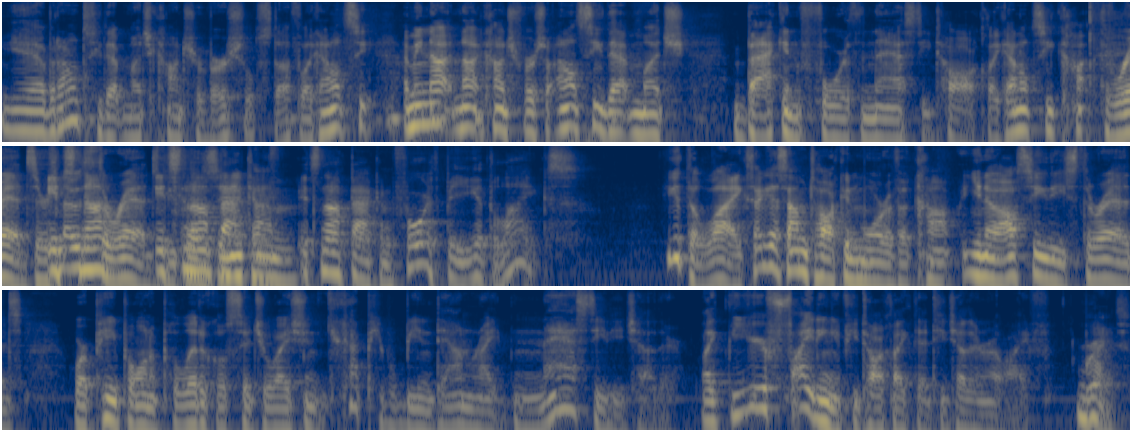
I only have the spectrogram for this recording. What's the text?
Yeah, but I don't see that much controversial stuff. Like I don't see. I mean, not not controversial. I don't see that much back and forth nasty talk. Like I don't see co- threads. There's no threads. It's not back. anytime And, it's not back and forth, but you get the likes. you get the likes. I guess I'm talking more of a comp. You know, I'll see these threads where people in a political situation, you got people being downright nasty to each other. Like you're fighting if you talk like that to each other in real life. Right.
